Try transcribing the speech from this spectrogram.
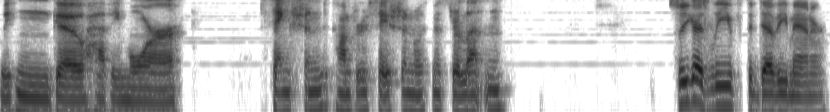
we can go have a more sanctioned conversation with Mr. Lenton. So you guys leave the Devi Manor.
